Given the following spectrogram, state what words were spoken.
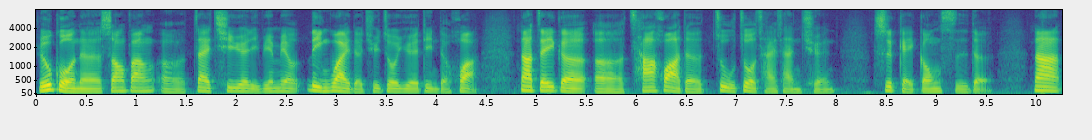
如果呢双方呃在契约里边没有另外的去做约定的话，那这个呃插画的著作财产权是给公司的。那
